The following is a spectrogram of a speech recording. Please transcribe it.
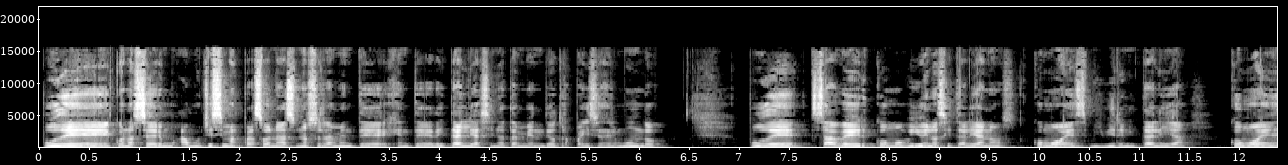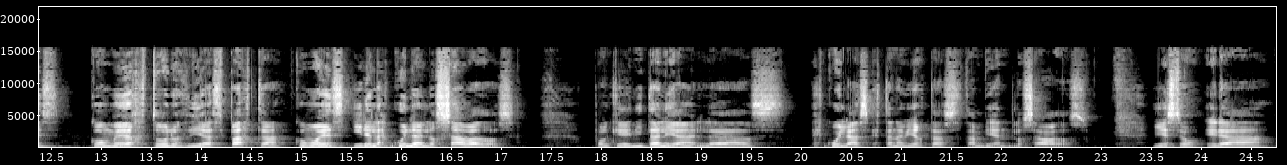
Pude conocer a muchísimas personas, no solamente gente de Italia, sino también de otros países del mundo. Pude saber cómo viven los italianos, cómo es vivir en Italia, cómo es comer todos los días pasta, cómo es ir a la escuela los sábados. Porque en Italia las escuelas están abiertas también los sábados. Y eso era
